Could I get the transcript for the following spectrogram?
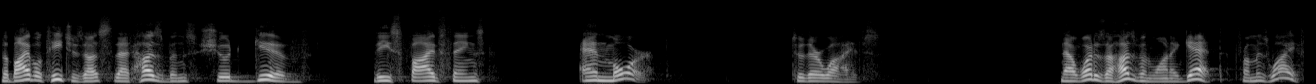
the Bible teaches us that husbands should give these five things and more to their wives. Now, what does a husband want to get from his wife?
